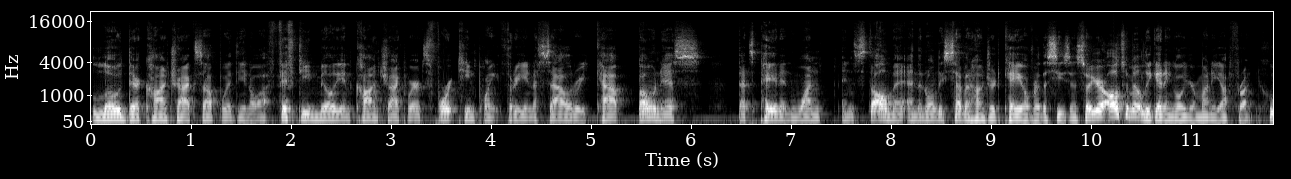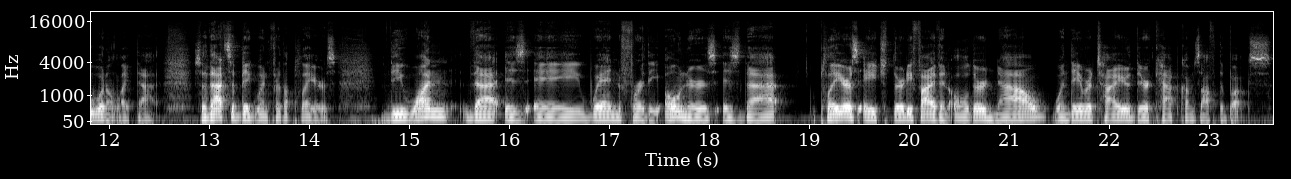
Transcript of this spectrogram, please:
load their contracts up with you know a 15 million contract where it's 14.3 and a salary cap bonus that's paid in one installment and then only 700k over the season. So you're ultimately getting all your money up front. Who wouldn't like that? So that's a big win for the players. The one that is a win for the owners is that players age 35 and older now when they retire their cap comes off the books.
